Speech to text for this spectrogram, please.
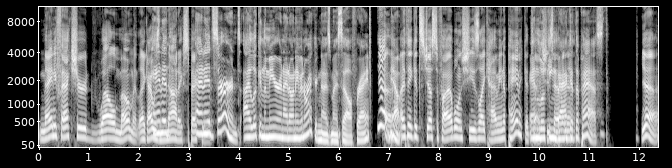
manufactured well moment. Like I was it- not expecting. and it. it's earned. I look in the mirror and I don't even recognize myself, right? yeah, yeah. I think it's justifiable. And she's like having a panic attack. and looking back a- at the past. yeah.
